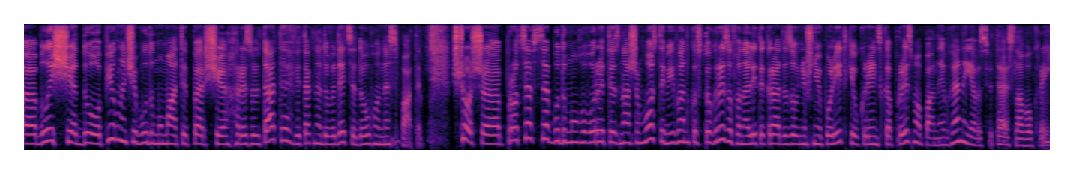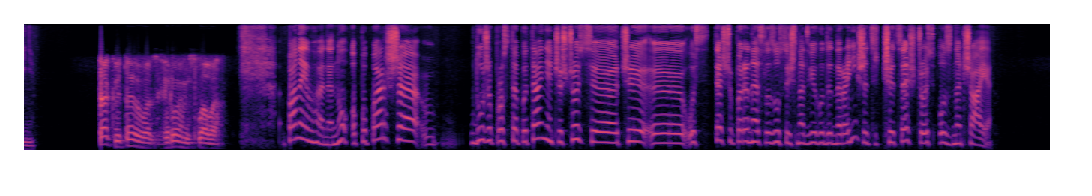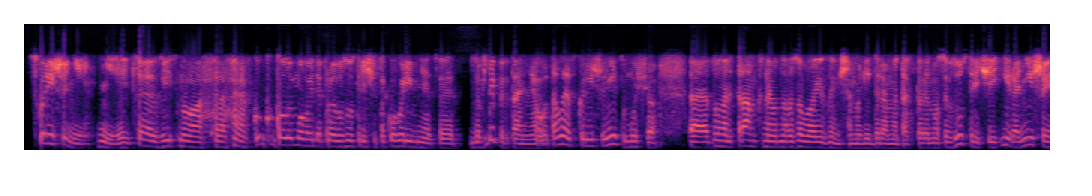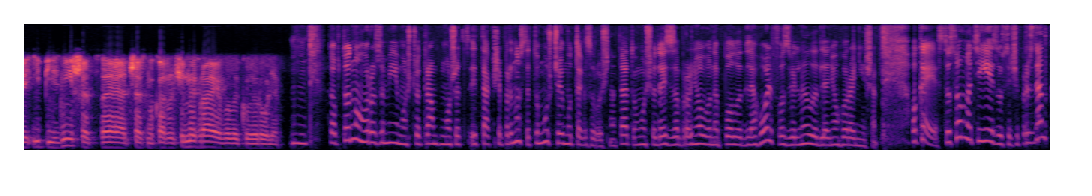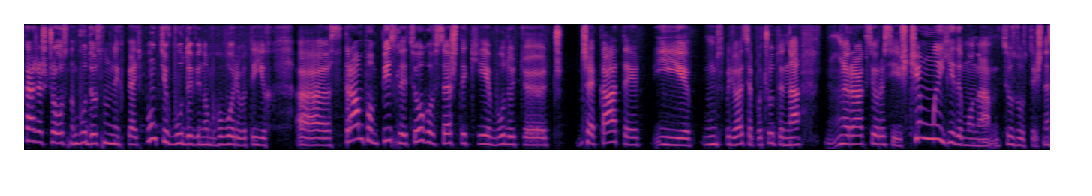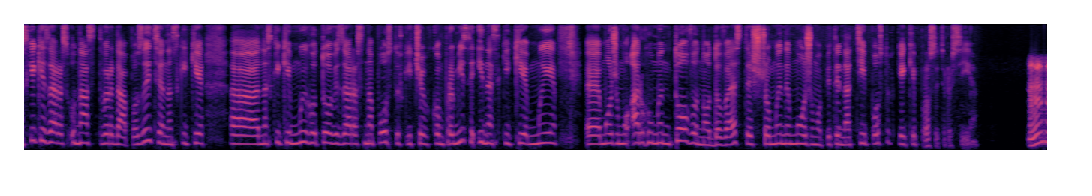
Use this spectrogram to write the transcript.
Е, Ближче до півночі будемо мати перші результати. Відтак не доведеться довго не спати. Що ж, е, про це все будемо говорити з нашим гостем. Євген Костогризов, аналітик ради зовнішньої політики, українська призма. Пане Євгене, я вас вітаю. Слава Україні. Так, вітаю вас, героям слава. Пане Євгене, ну по-перше, дуже просте питання: чи щось, е, чи е, ось те, що перенесли зустріч на дві години раніше, чи- чи це щось означає? Скоріше ні. Ні. І це, звісно, к- коли мова йде про зустрічі такого рівня, це завжди питання. От але скоріше ні, тому що е, Дональд Трамп неодноразово і з іншими лідерами так переносив зустрічі і раніше, і пізніше. Це, чесно кажучи, не грає великої ролі. Тобто, ну розуміємо, що Трамп може і так ще переносити, тому що йому так зручно, та тому що десь заброньоване поле для гольфу звільнили для нього раніше. Окей, стосовно цієї зустрічі, президент каже, що основ- буде основних п'ять пунктів. Буде він обговорювати їх е, з Трампом. Після цього все ж таки будуть. е, Чекати і сподіватися почути на реакцію Росії. З чим ми їдемо на цю зустріч? Наскільки зараз у нас тверда позиція? Наскільки е, наскільки ми готові зараз на поступки чи компроміси, і наскільки ми можемо аргументовано довести, що ми не можемо піти на ті поступки, які просить Росія? Угу.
